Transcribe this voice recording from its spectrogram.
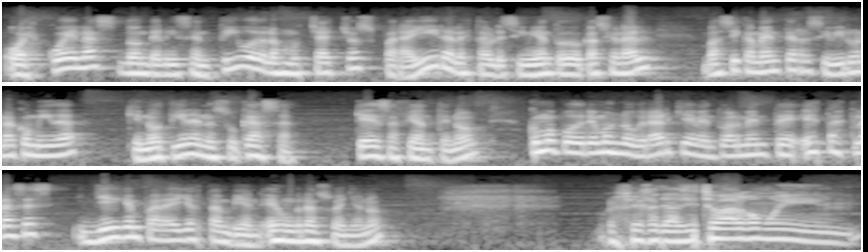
o escuelas donde el incentivo de los muchachos para ir al establecimiento educacional básicamente es recibir una comida que no tienen en su casa. Qué desafiante, ¿no? ¿Cómo podremos lograr que eventualmente estas clases lleguen para ellos también? Es un gran sueño, ¿no? Pues fíjate, has dicho algo muy,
